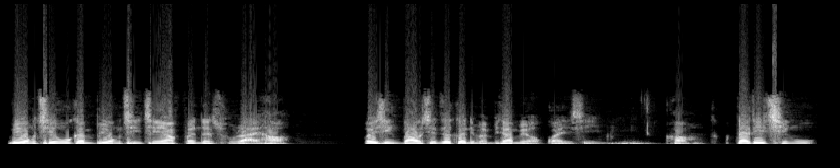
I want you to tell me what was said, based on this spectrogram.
不用亲误跟不用亲签要分得出来哈。微信保险这跟你们比较没有关系，好代替亲误。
